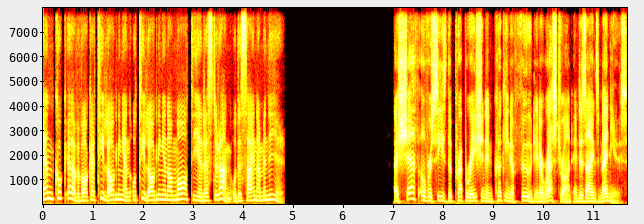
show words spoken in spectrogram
En kock övervakar tillagningen och tillagningen av mat i en restaurang och designar menyer. A chef oversees the preparation and cooking of food in a restaurant and designs menus.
